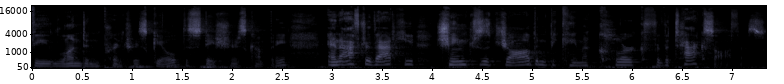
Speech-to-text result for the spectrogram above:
the London Printers Guild, the stationer's company. And after that, he changed his job and became a clerk for the tax office.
